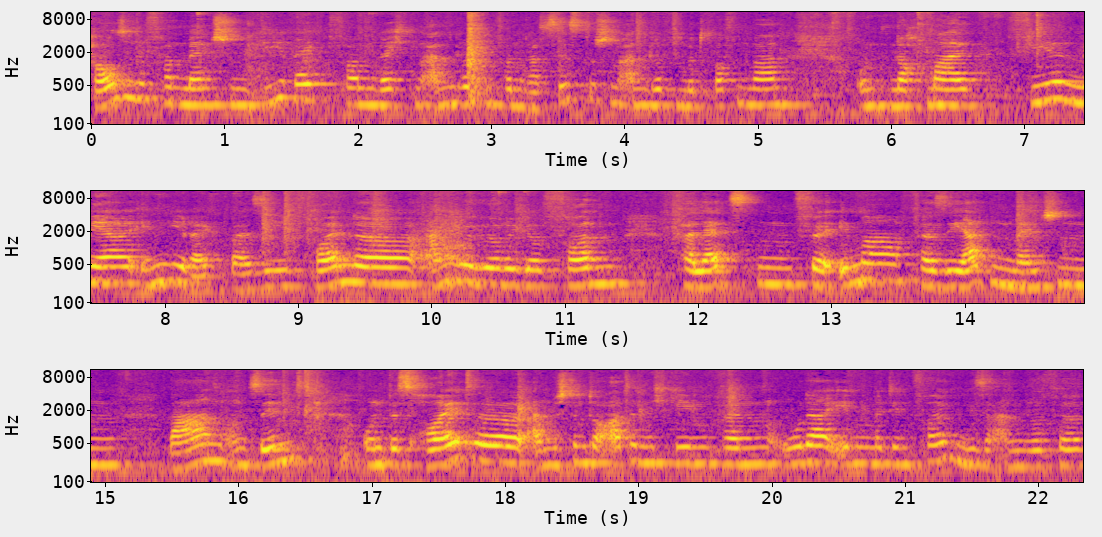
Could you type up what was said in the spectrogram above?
Tausende von Menschen direkt von rechten Angriffen, von rassistischen Angriffen betroffen waren und nochmal viel mehr indirekt, weil sie Freunde, Angehörige von verletzten, für immer versehrten Menschen waren und sind und bis heute an bestimmte Orte nicht gehen können oder eben mit den Folgen dieser Angriffe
